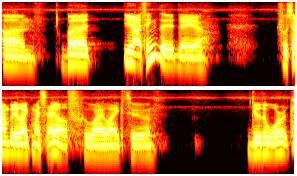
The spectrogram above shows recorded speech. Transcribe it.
Um, but you know, I think the the for somebody like myself, who I like to do the work,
